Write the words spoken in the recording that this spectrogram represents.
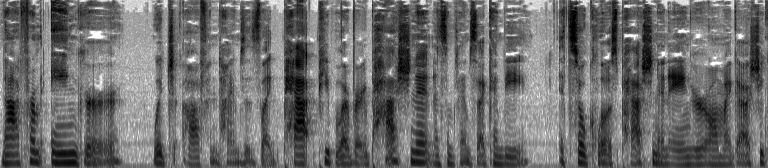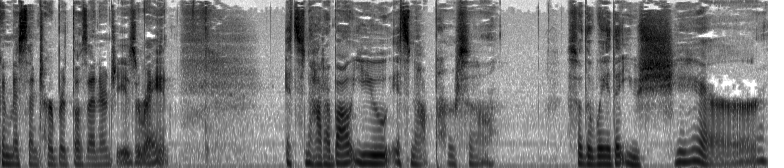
not from anger, which oftentimes is like pat people are very passionate and sometimes that can be it's so close passion and anger oh my gosh you can misinterpret those energies right? It's not about you it's not personal so the way that you share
